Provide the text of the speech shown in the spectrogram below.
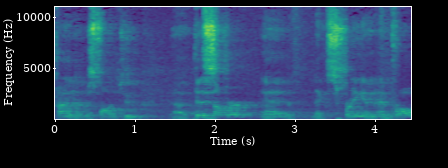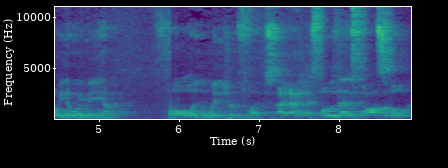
trying to respond to uh, this summer and next spring, and, and for all we know, we may have fall and winter floods. I, I, I suppose that's possible.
